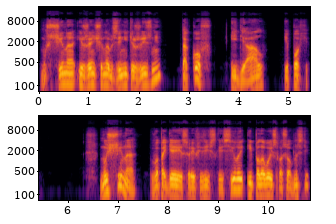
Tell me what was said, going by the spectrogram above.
Мужчина и женщина в зените жизни — таков идеал эпохи. Мужчина в апогее своей физической силы и половой способности,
